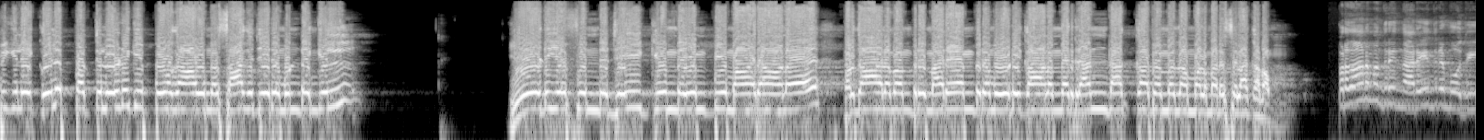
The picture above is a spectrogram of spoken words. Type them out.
പിയിലേക്ക് എളുപ്പത്തിൽ ഒഴുകിപ്പോകാവുന്ന സാഹചര്യമുണ്ടെങ്കിൽ യു ഡി എഫിന്റെ ജയിക്കുന്ന എം പിമാരാണ് പ്രധാനമന്ത്രി നരേന്ദ്രമോദി കാണുന്ന രണ്ടക്കമെന്ന് നമ്മൾ മനസ്സിലാക്കണം. പ്രധാനമന്ത്രി നരേന്ദ്രമോദി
